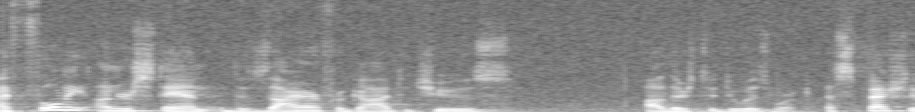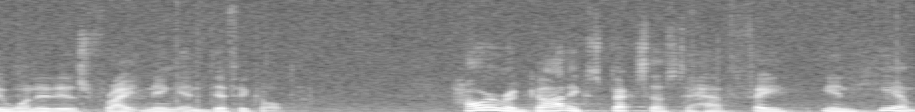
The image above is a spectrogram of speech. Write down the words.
I fully understand the desire for God to choose others to do his work, especially when it is frightening and difficult. However, God expects us to have faith in him.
